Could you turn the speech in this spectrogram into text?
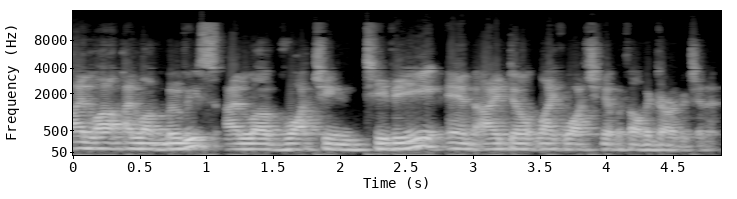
I love I love movies, I love watching TV, and I don't like watching it with all the garbage in it.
